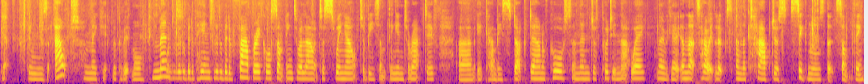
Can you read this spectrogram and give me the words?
get things out and make it look a bit more meant, a little bit of hinge, a little bit of fabric or something to allow it to swing out to be something interactive. Um, it can be stuck down, of course, and then just put in that way. There we go, and that's how it looks. And the tab just signals that something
